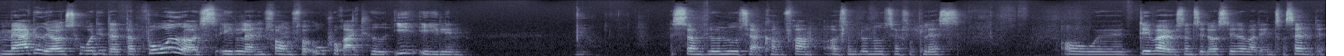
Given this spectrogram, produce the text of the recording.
mærkede jeg også hurtigt, at der boede også en eller anden form for ukorrekthed i Elin, som blev nødt til at komme frem, og som blev nødt til at få plads. Og øh, det var jo sådan set også det, der var det interessante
